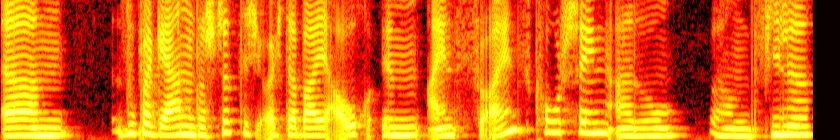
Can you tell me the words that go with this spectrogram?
Ähm, super gerne unterstütze ich euch dabei auch im 1 zu 1 Coaching. Also ähm, viele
